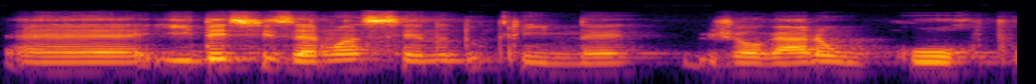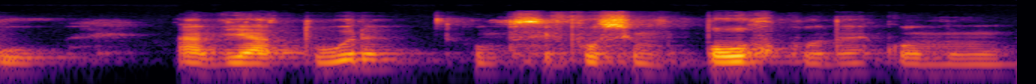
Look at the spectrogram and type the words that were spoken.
é, e desfizeram a cena do crime, né? Jogaram o corpo na viatura, como se fosse um porco, né? Como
